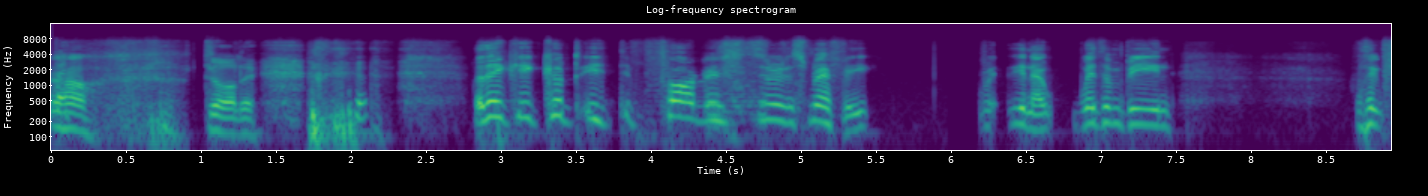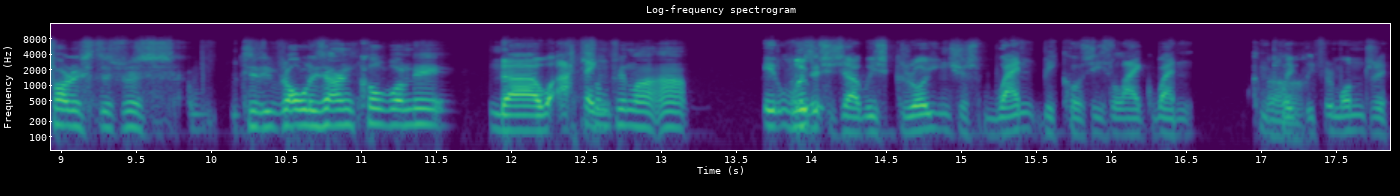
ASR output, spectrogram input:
Oh, Donny. I think he could, he, Forrester and Smithy, you know, with them being, I think Forrester's was, did he roll his ankle one day? No, I think Something like that. It looked it- as though his groin just went because his leg went completely from under him.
